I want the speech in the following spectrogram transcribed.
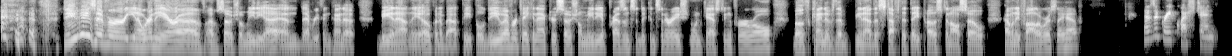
Do you guys ever, you know, we're in the era of of social media and everything kind of being out in the open about people. Do you ever take an actor's social media presence into consideration when casting for a role, both kind of the you know the stuff that they post and also how many followers they have? That's a great question,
